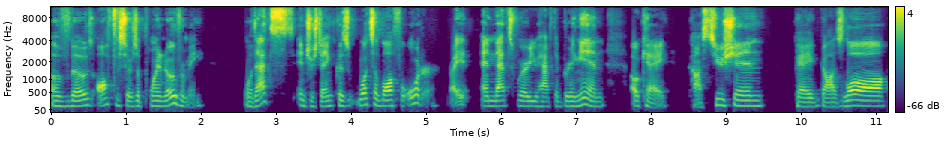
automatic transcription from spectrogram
of those officers appointed over me. Well, that's interesting because what's a lawful order, right? And that's where you have to bring in, okay, Constitution, okay, God's law,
